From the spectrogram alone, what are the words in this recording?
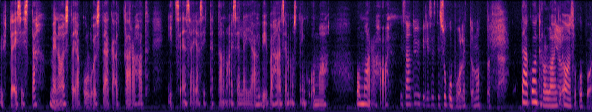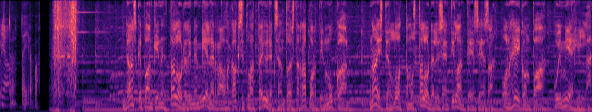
yhteisistä menoista ja kuluista ja käyttää rahat itseensä ja sitten tällä naiselle jää hyvin vähän semmoista niin kuin omaa, omaa rahaa. Niin se on tyypillisesti sukupuolittunutta. Tämä. Tämä kontrollointi Joo. on sukupuolittunutta, joo. joo. Danske Bankin taloudellinen mielenrauha 2019 raportin mukaan naisten luottamus taloudelliseen tilanteeseensa on heikompaa kuin miehillä,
